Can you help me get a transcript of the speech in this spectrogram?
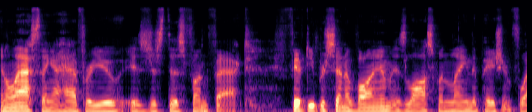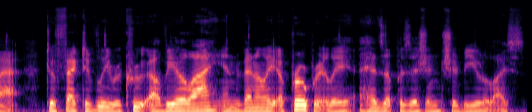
And the last thing I have for you is just this fun fact 50% of volume is lost when laying the patient flat. To effectively recruit alveoli and ventilate appropriately, a heads up position should be utilized.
